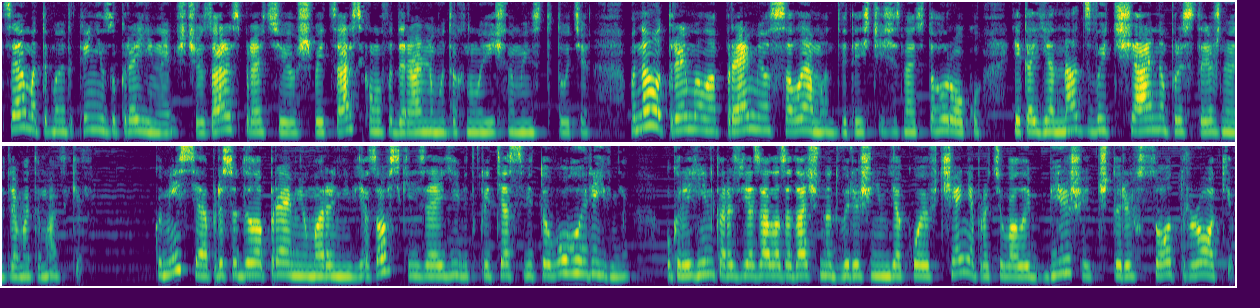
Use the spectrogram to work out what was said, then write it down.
Це математикиня з України, що зараз працює в Швейцарському федеральному технологічному інституті. Вона отримала премію Салема 2016 року, яка є надзвичайно престижною для математиків. Комісія присудила премію Марині В'язовській за її відкриття світового рівня. Українка розв'язала задачу, над вирішенням якої вчені працювали більше 400 років.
